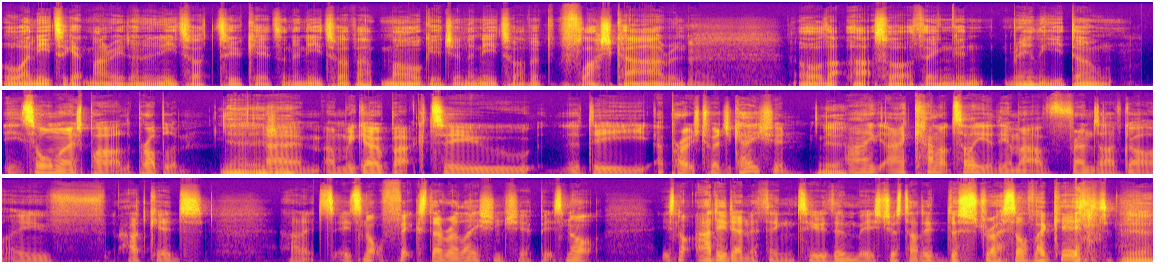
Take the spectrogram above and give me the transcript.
Oh, I need to get married and I need to have two kids and I need to have a mortgage and I need to have a flash car and oh that that sort of thing. And really, you don't. it's almost part of the problem. Yeah, is, yeah. Um, and we go back to the approach to education. yeah. I, I cannot tell you the amount of friends I've got who've had kids, and it's it's not fixed their relationship. It's not it's not added anything to them. It's just added the stress of a kid. yeah.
